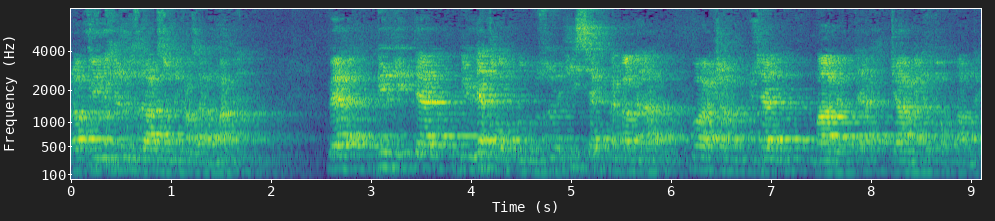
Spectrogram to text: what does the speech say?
Rabbimizin rızasını kazanmak ve birlikte millet olduğumuzu hissetmek adına bu akşam güzel mabette, camide toplandık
